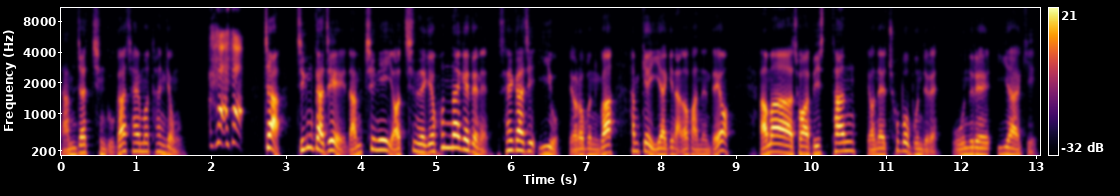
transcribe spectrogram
남자친구가 잘못한 경우. 자, 지금까지 남친이 여친에게 혼나게 되는 세 가지 이유 여러분과 함께 이야기 나눠봤는데요. 아마 저와 비슷한 연애 초보 분들은 오늘의 이야기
